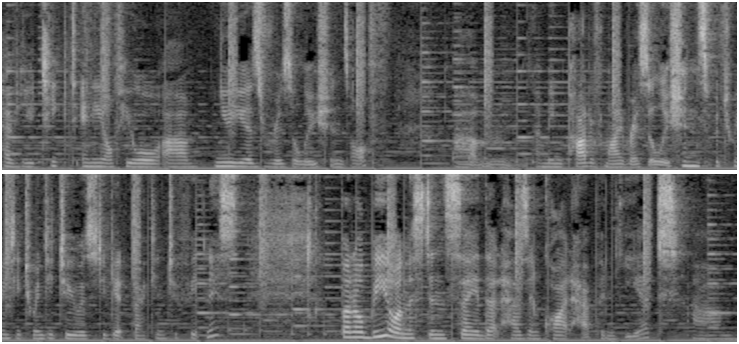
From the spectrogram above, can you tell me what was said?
Have you ticked any of your um, New Year's resolutions off? Um, I mean, part of my resolutions for 2022 is to get back into fitness. But I'll be honest and say that hasn't quite happened yet. Um,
